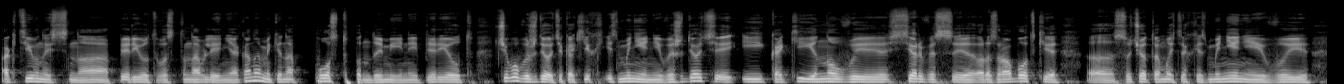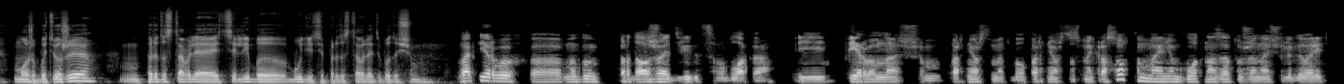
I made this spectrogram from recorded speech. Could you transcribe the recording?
активность на период восстановления экономики, на постпандемийный период. Чего вы ждете, каких изменений вы ждете и какие новые сервисы, разработки э, с учетом этих изменений вы, может быть, уже предоставляете, либо будете предоставлять в будущем? Во-первых, э, мы будем продолжать двигаться в облака. И первым нашим партнерством это было партнерство с Microsoft, мы о нем год назад уже начали говорить.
